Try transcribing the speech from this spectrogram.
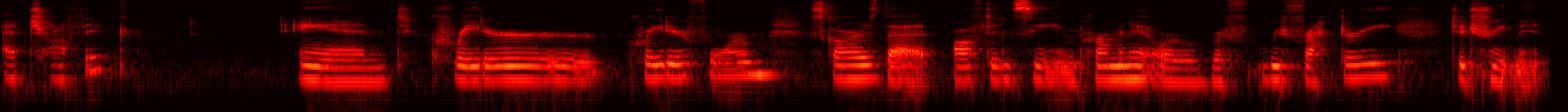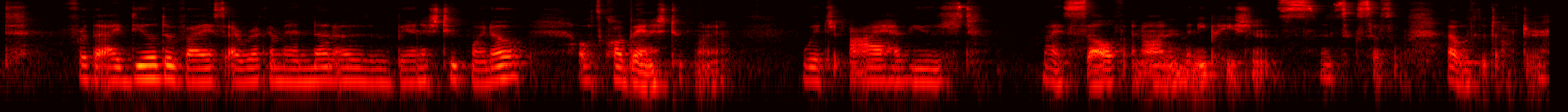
atrophic and crater crater form scars that often seem permanent or ref refractory to treatment. For the ideal device, I recommend none other than the Banish 2.0. Oh, it's called Banish 2.0, which I have used myself and on many patients. It's successful. That was the doctor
